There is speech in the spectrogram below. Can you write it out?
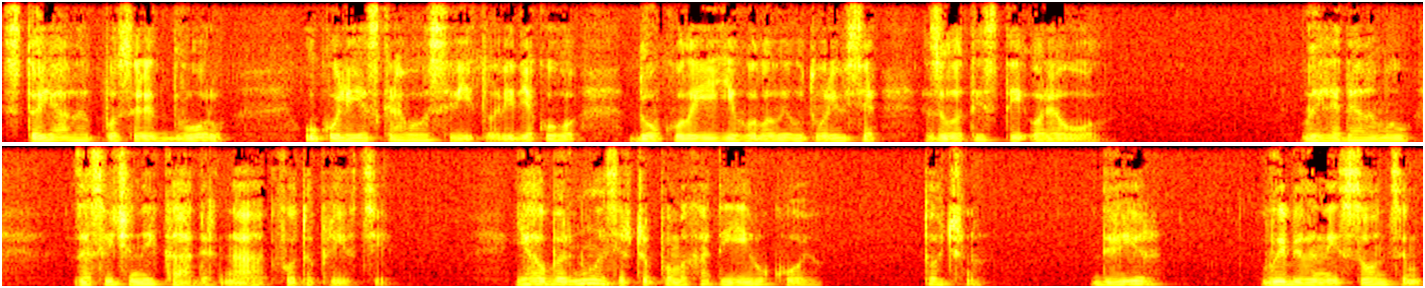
Стояла посеред двору у колі яскравого світла, від якого довкола її голови утворився золотистий ореол. Виглядала, мов засвічений кадр на фотоплівці. Я обернулася, щоб помахати їй рукою. Точно, двір, вибілений сонцем,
